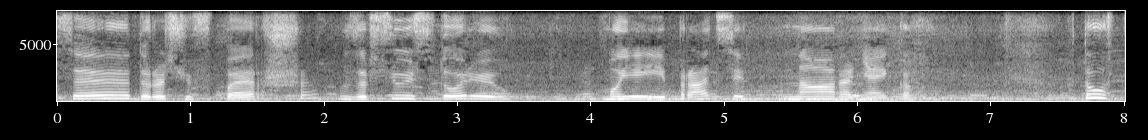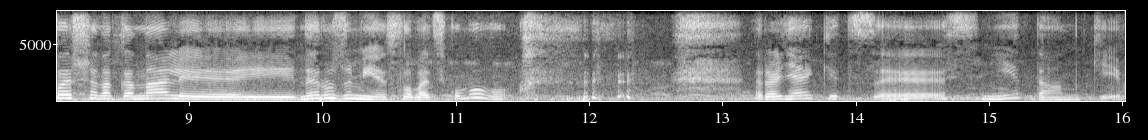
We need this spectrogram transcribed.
Це, до речі, вперше за всю історію моєї праці на раняйках. Хто вперше на каналі і не розуміє словацьку мову, раняйки це сніданки.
